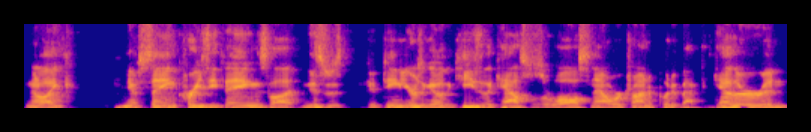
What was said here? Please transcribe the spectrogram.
and they're like, you know, saying crazy things like this was 15 years ago. The keys of the castles are lost. Now we're trying to put it back together and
